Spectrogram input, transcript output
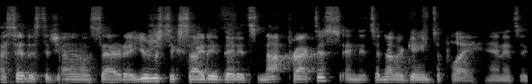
I said this to John on Saturday. You're just excited that it's not practice and it's another game to play, and it's a,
